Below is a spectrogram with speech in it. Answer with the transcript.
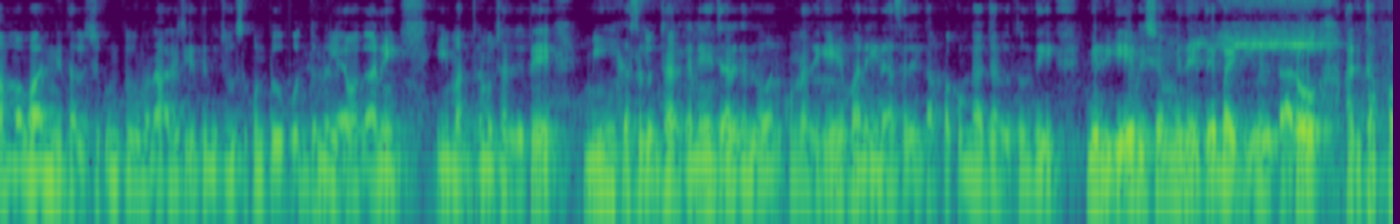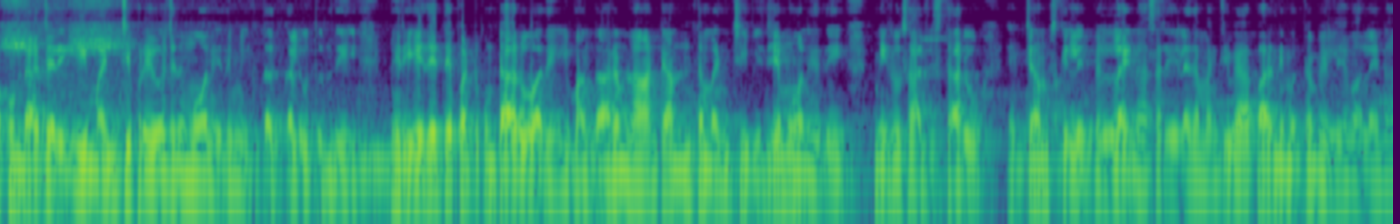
అమ్మవారిని తలుచుకుంటూ మన అరచేతిని చూసుకుంటూ పొద్దున్న లేవగానే ఈ మంత్రము చదివితే మీకు అసలు జరగనే జరగదు అనుకున్నది. ఏ పనైనా సరే తప్పకుండా జరుగుతుంది. మీరు ఏ విషయం మీద అయితే బయటికి వెళ్తారో అది తప్పకుండా జరిగి మంచి ప్రయోజనము అనేది మీకు తగ్గ కలుగుతుంది. మీరు ఏదైతే పట్టుకుంటారో అది బంగారంలా అంటే అంత మంచి విజయము అనేది మీరు సాధిస్తారు. ఎగ్జామ్స్కి వెళ్ళే పిల్లలైనా సరే లేదా మంచి వ్యాపార నిమిత్తం వెళ్ళే వాళ్ళైనా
